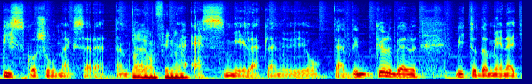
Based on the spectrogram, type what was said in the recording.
piszkosul megszerettem. Nagyon finom. Eszméletlenül jó. Tehát körülbelül, mit tudom én, egy,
